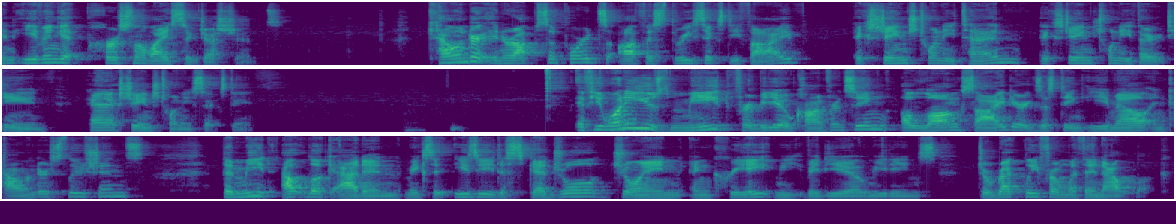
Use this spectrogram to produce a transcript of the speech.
and even get personalized suggestions. Calendar Interop supports Office 365, Exchange 2010, Exchange 2013, and Exchange 2016. If you want to use Meet for video conferencing alongside your existing email and calendar solutions, the Meet Outlook add in makes it easy to schedule, join, and create Meet video meetings directly from within Outlook.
